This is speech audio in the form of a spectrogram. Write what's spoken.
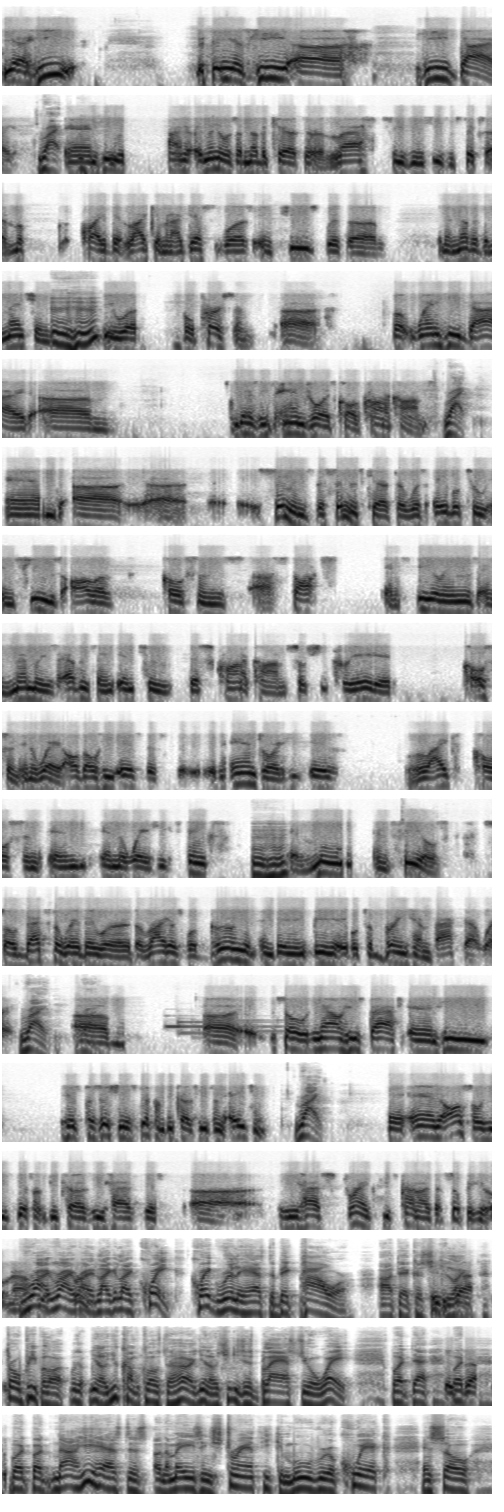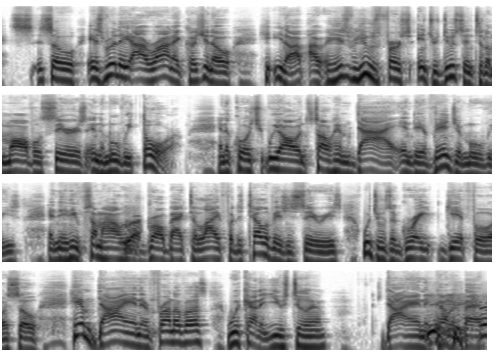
Yeah, he. The thing is, he uh, he died, right? And he was kind of, and then there was another character last season, season six, that looked quite a bit like him, and I guess was infused with uh, in another dimension. Mm-hmm. He was a person. Uh, but when he died, um, there's these androids called Chronicoms. Right. And uh, uh, Simmons, the Simmons character, was able to infuse all of Coulson's uh, thoughts and feelings and memories, everything into this Chronicom. So she created Coulson in a way. Although he is this an android, he is like Coulson in in the way he thinks mm-hmm. and moves and feels. So that's the way they were. The writers were brilliant in being being able to bring him back that way. Right. Um, uh, so now he's back, and he his position is different because he's an agent. Right. And also he's different because he has this. Uh, he has strength. He's kind of like a superhero now. Right, right, strength. right. Like like Quake. Quake really has the big power out there because she exactly. can like throw people. You know, you come close to her, you know, she can just blast you away. But that, exactly. but but but now he has this an amazing strength. He can move real quick, and so so it's really ironic because you know he, you know I, I, his, he was first introduced into the Marvel series in the movie Thor. And of course, we all saw him die in the Avenger movies, and then he somehow right. was brought back to life for the television series, which was a great get for us. So him dying in front of us, we're kind of used to him dying and coming back.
